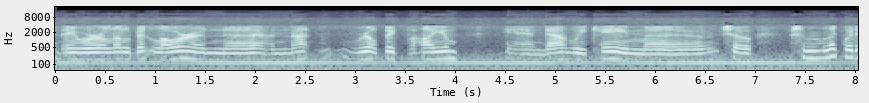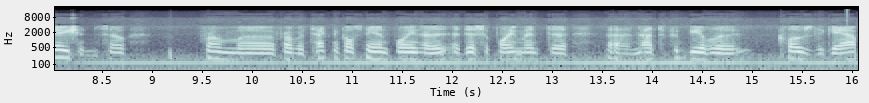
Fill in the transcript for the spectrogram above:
they were a little bit lower and uh, not real big volume, and down we came. Uh, so some liquidation. So from uh, from a technical standpoint, a, a disappointment uh, uh, not to be able to close the gap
